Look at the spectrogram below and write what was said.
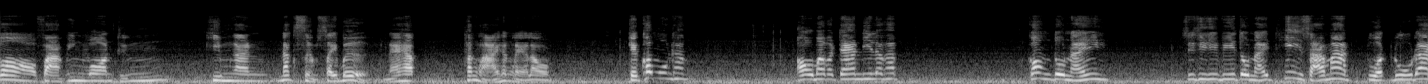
ก็ฝากวิงวอนถึงทีมงานนักสืบไซเบอร์นะครับ ทั้งหลายทั้งแหล่เรา เก็บข้อมูลครับ เอามาประจานดีแล้วครับ กล้องตัวไหน CCTV ตัวไหนที่สามารถตรวจดูได้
